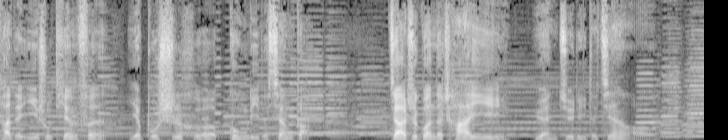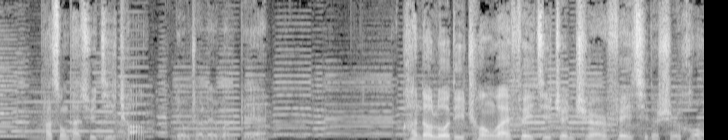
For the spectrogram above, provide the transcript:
他的艺术天分也不适合功利的香港。价值观的差异，远距离的煎熬。他送她去机场，流着泪吻别。看到落地窗外飞机振翅而飞起的时候。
